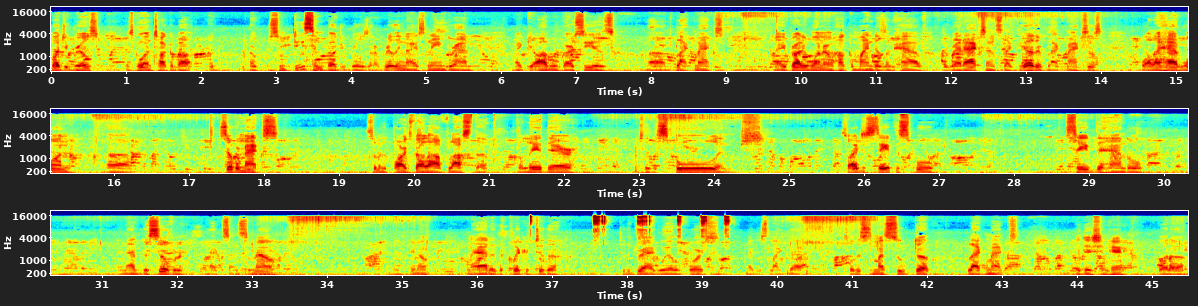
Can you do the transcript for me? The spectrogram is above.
budget grills, let's go and talk about a, a, some decent budget grills that are really nice name brand, like your Abu Garcia's uh, Black Max. Now you're probably wondering how come mine doesn't have the red accents like the other Black Maxes. Well, I had one uh, Silver Max. Some of the parts fell off, lost the, the lid there to the spool, and so I just saved the spool, saved the handle, and add the silver accents. So now, you know, and I added the clicker to the to the drag wheel, of course. I just like that. So this is my souped up Black Max edition here. But uh,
